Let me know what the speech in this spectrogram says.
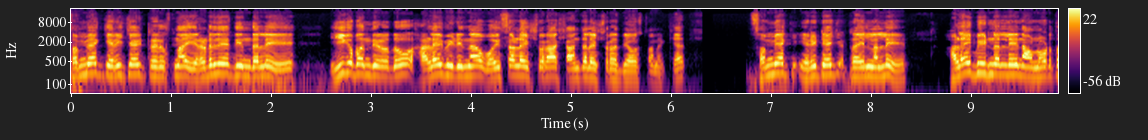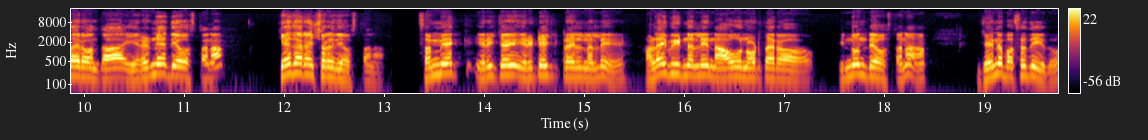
ಸಮ್ಯಕ್ ಹೆರಿಟೇಜ್ ಟ್ರೈಲ್ಸ್ನ ಎರಡನೇ ದಿನದಲ್ಲಿ ಈಗ ಬಂದಿರೋದು ಹಳೇಬೀಡಿನ ಹೊಯ್ಸಳೇಶ್ವರ, ಶಾಂತಲೇಶ್ವರ ದೇವಸ್ಥಾನಕ್ಕೆ. ಸಮ್ಯಕ್ ಹೆರಿಟೇಜ್ ಟ್ರೈಲ್ನಲ್ಲಿ ಹಳೇಬೀಡಿನಲ್ಲಿ ನಾವು ನೋಡ್ತಾ ಇರುವಂತಹ ಎರಡನೇ ದೇವಸ್ಥಾನ, ಕೇದಾರೇಶ್ವರ ದೇವಸ್ಥಾನ. ಸಮ್ಯಕ್ ಹೆರಿಟೇಜ್ ಹೆರಿಟೇಜ್ ಟ್ರೈಲ್ನಲ್ಲಿ ಹಳೇಬೀಡಿನಲ್ಲಿ ನಾವು ನೋಡ್ತಾ ಇರೋ ಇನ್ನೊಂದು ದೇವಸ್ಥಾನ, ಜೈನ ಬಸದಿ ಇದು.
